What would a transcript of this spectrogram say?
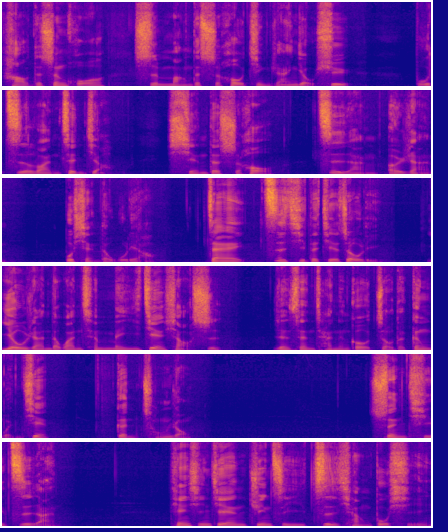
好的生活是忙的时候井然有序，不自乱阵脚；闲的时候自然而然，不显得无聊。在自己的节奏里，悠然的完成每一件小事，人生才能够走得更稳健、更从容。顺其自然，天行健，君子以自强不息。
